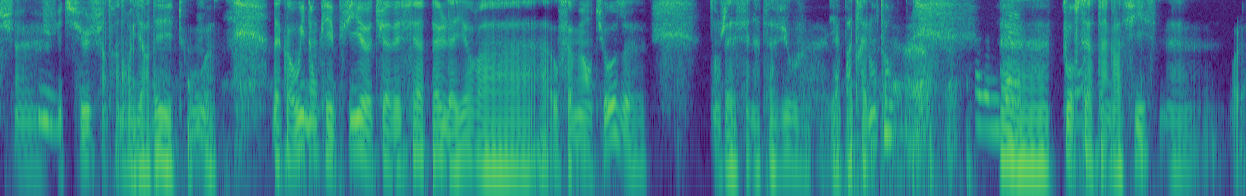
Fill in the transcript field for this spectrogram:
Je, suis dessus, je suis en train de regarder et tout. D'accord, oui, donc, et puis euh, tu avais fait appel d'ailleurs au fameux Antiose, euh, dont j'avais fait une interview euh, il n'y a pas très longtemps, pour certains graphismes, voilà.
